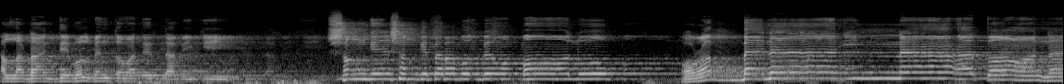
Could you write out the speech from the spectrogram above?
আল্লাহ ডাক দিয়ে বলবেন, তোমাদের দাবি কি? সঙ্গে সঙ্গে তারা বলবে অকলু রব্বানা ইন্না আতানা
